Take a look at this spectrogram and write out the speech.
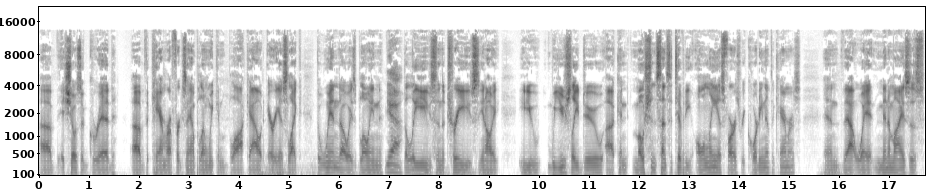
uh, it shows a grid of the camera, for example, and we can block out areas like the wind always blowing Yeah. the leaves and the trees. You know, you we usually do uh, can, motion sensitivity only as far as recording of the cameras, and that way it minimizes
